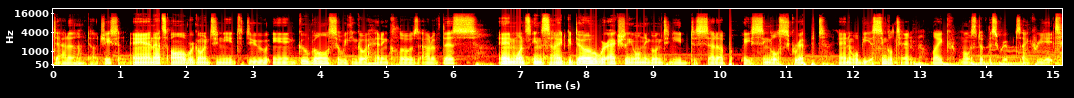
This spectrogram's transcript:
data.json. And that's all we're going to need to do in Google. So we can go ahead and close out of this. And once inside Godot, we're actually only going to need to set up a single script and it will be a singleton like most of the scripts I create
